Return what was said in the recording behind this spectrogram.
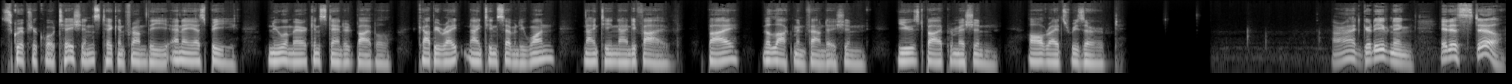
Scripture quotations taken from the NASB, New American Standard Bible, copyright 1971 1995, by the Lockman Foundation, used by permission, all rights reserved. All right, good evening. It is still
